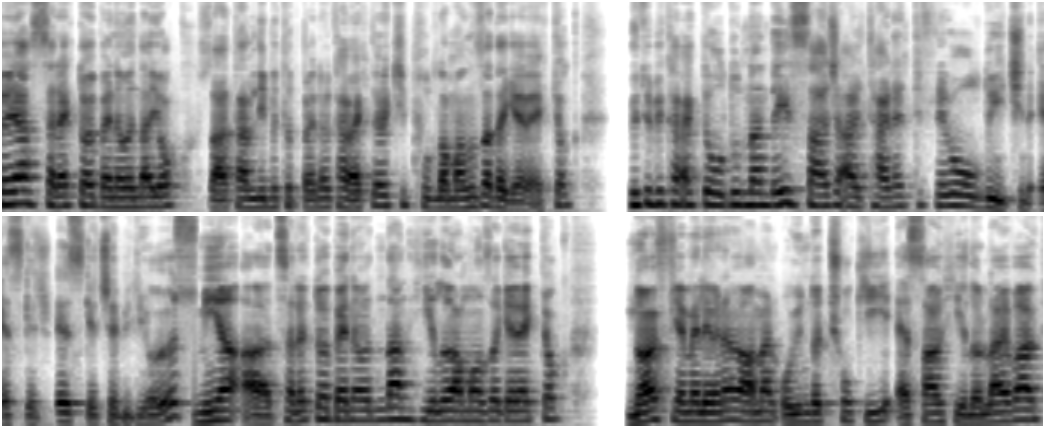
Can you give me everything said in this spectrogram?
veya selektör banner'ında yok. Zaten limited banner karakteri ki pullamanıza da gerek yok. Kötü bir karakter olduğundan değil sadece alternatifleri olduğu için es, geç, es geçebiliyoruz. Mia selektör banner'ından healer almanıza gerek yok. Nerf yemelerine rağmen oyunda çok iyi SR healer'lar var.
